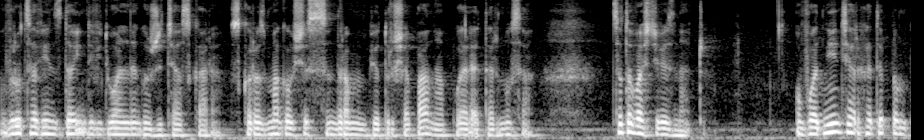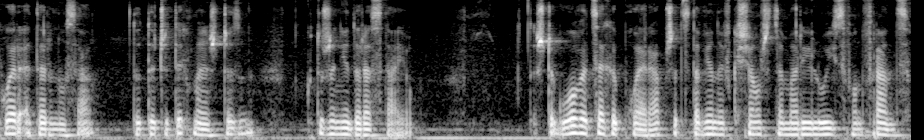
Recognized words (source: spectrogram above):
wrócę więc do indywidualnego życia Oskara. Skoro zmagał się z syndromem Piotrusia Pana, puer eternusa, co to właściwie znaczy? Owładnięcie archetypem puer eternusa dotyczy tych mężczyzn, którzy nie dorastają. Szczegółowe cechy puera przedstawione w książce Marie-Louise von Franz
